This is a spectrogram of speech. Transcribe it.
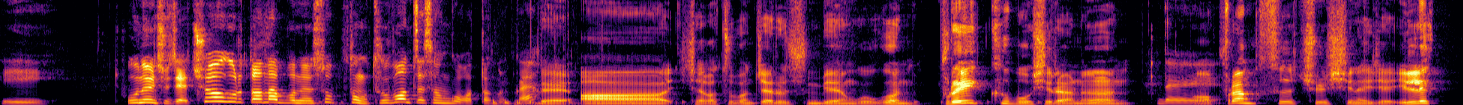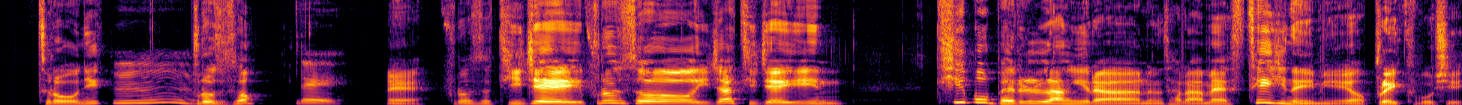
이 오늘 주제 추억으로 떠나보는 소풍 두 번째 선곡 어떤 걸까요? 네, 아 제가 두 번째로 준비한 곡은 브레이크 봇이라는 네. 어, 프랑스 출신의 이제 일렉트로닉 음. 프로듀서, 네. 예, 프로듀서 DJ 프로듀서이자 DJ인 티보 베를랑이라는 사람의 스테이지 네임이에요. 브레이크 봇이.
